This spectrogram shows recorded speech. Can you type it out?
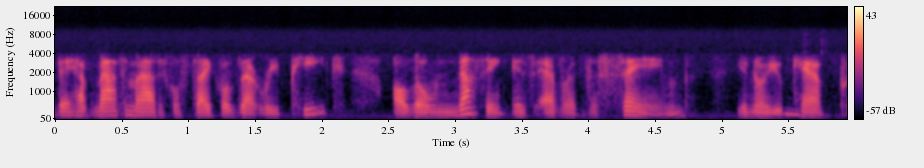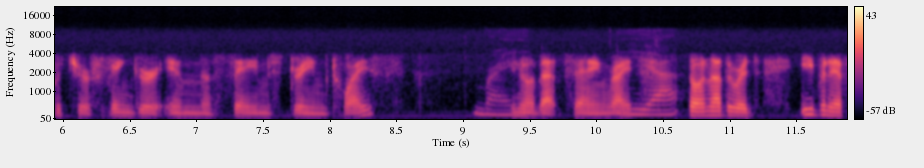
They have mathematical cycles that repeat, although nothing is ever the same. You know, you can't put your finger in the same stream twice. Right. You know that saying, right? Yeah. So, in other words, even if,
